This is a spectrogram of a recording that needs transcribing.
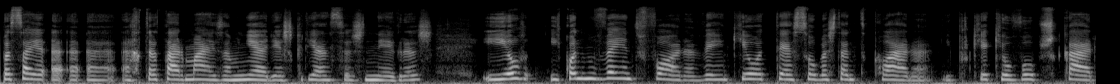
passei a, a, a, retratar mais a mulher e as crianças negras, e, eu, e quando me veem de fora, veem que eu até sou bastante clara e porque é que eu vou buscar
